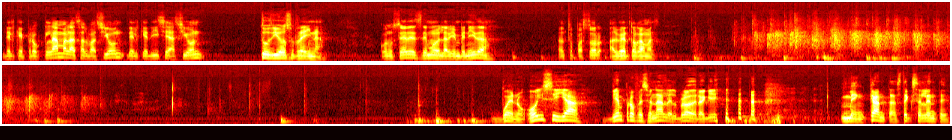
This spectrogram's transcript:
del que proclama la salvación, del que dice a Sión, tu Dios reina. Con ustedes demos la bienvenida a nuestro pastor Alberto Gamas. Bueno, hoy sí ya, bien profesional el brother aquí. Me encanta, está excelente.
